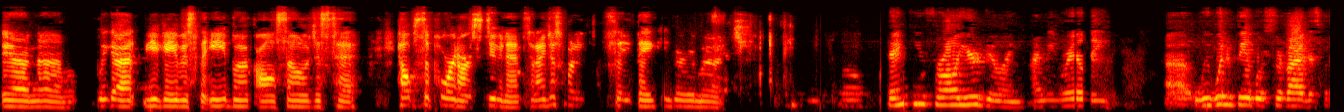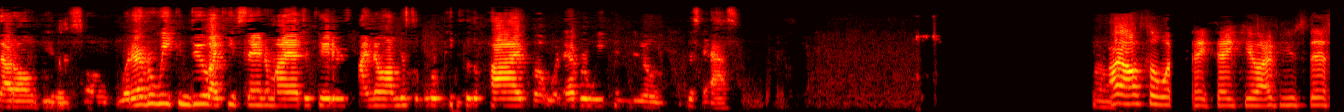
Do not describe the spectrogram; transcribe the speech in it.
and um, we got you gave us the ebook also just to help support our students. And I just wanted to say thank you very much. Well, thank you for all you're doing. I mean, really, uh, we wouldn't be able to survive this without all of you. So whatever we can do, I keep saying to my educators, I know I'm just a little piece of the pie, but whatever we can do, just ask. I also want to say thank you. I've used this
